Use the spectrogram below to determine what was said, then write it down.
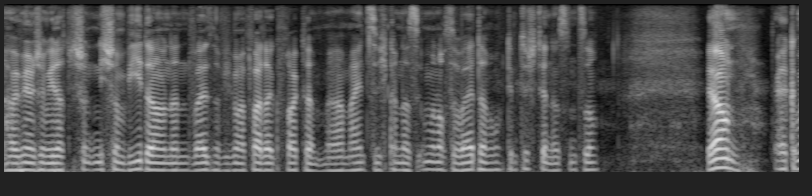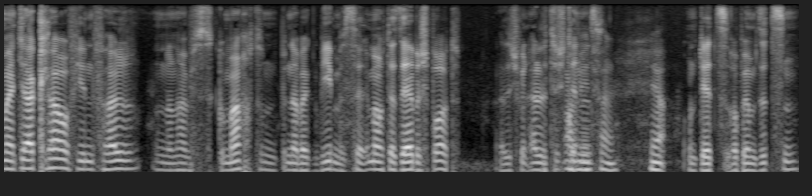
habe ich mir schon gedacht, schon, nicht schon wieder. Und dann weiß ich noch, wie mein Vater gefragt hat, ja, meinst du, ich kann das immer noch so weiter mit dem Tischtennis und so. Ja, und er hat gemeint, ja klar, auf jeden Fall. Und dann habe ich es gemacht und bin dabei geblieben. Es ist ja immer noch derselbe Sport. Also ich bin alle Auf jeden Tischtennis. Fall. Ja. Und jetzt, ob im Sitzen.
